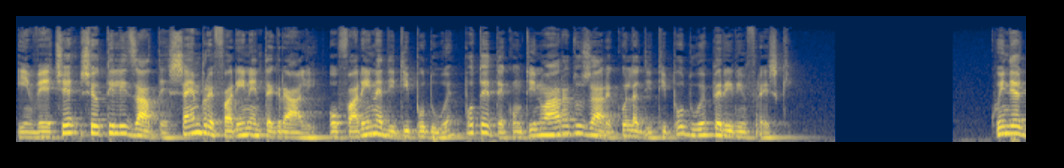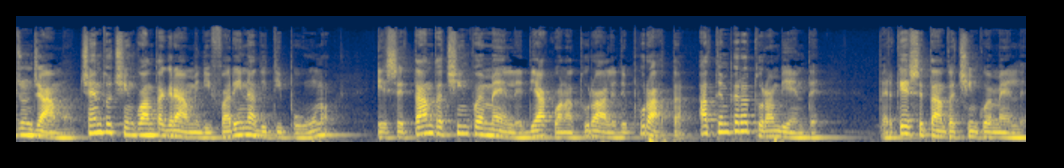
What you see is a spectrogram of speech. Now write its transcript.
Invece, se utilizzate sempre farine integrali o farine di tipo 2, potete continuare ad usare quella di tipo 2 per i rinfreschi. Quindi aggiungiamo 150 g di farina di tipo 1 e 75 ml di acqua naturale depurata a temperatura ambiente. Perché 75 ml?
